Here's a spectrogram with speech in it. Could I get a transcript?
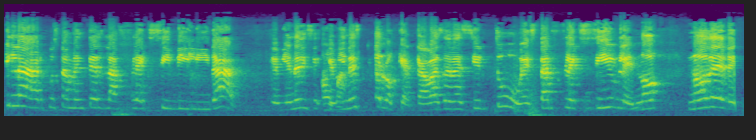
pilar justamente es la flexibilidad, que viene, oh, que viene siendo lo que acabas de decir tú, estar flexible, no, no de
